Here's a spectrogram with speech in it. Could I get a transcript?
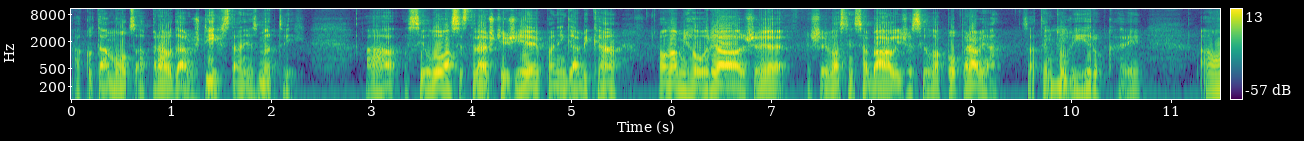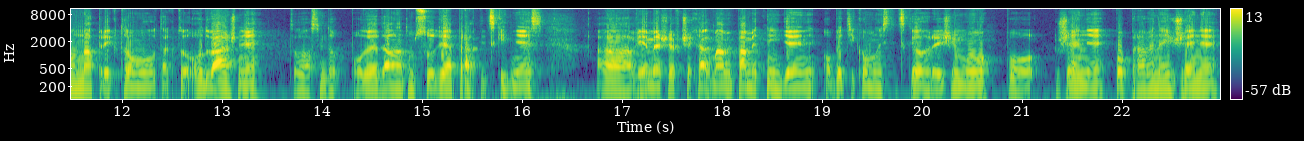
ako tá moc a pravda vždy vstane z mŕtvych. A Silvová sestra ešte žije, pani Gabika, a ona mi hovorila, že, že vlastne sa báli, že Silva popravia za tento mm-hmm. výrok. Hej. A on napriek tomu takto odvážne to vlastne to podvedal na tom súde a prakticky dnes. A vieme, že v Čechách máme pamätný deň obeti komunistického režimu po žene, popravenej žene,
